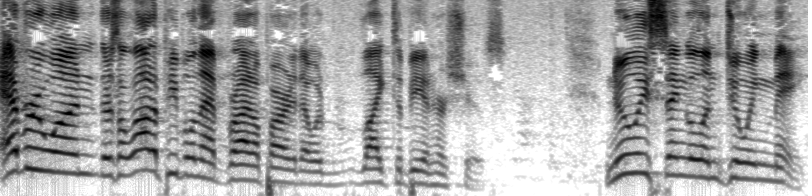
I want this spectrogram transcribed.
Everyone, there's a lot of people in that bridal party that would like to be in her shoes. Newly single and doing me.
